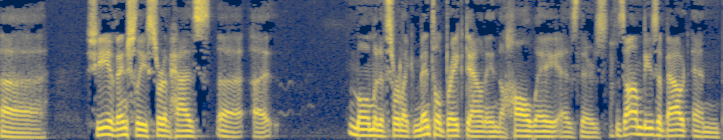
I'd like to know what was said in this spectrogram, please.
uh she eventually sort of has uh, a moment of sort of like mental breakdown in the hallway as there's zombies about and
